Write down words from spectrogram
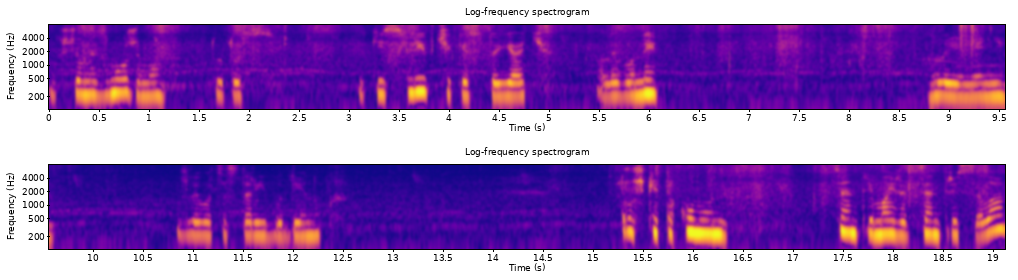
Якщо ми зможемо, тут ось якісь хлівчики стоять, але вони глиняні. Можливо, це старий будинок. Трошки такому в центрі, майже в центрі села.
